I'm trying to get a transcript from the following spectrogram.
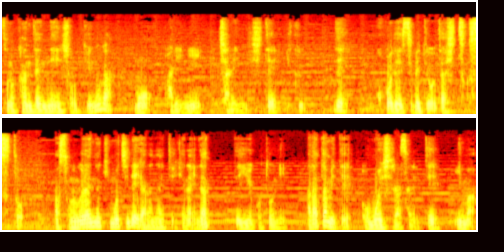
その完全燃焼っていうのがもうパリにチャレンジしていく。で、ここで全てを出し尽くすと、まあ、そのぐらいの気持ちでやらないといけないなっていうことに改めて思い知らされて、今、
